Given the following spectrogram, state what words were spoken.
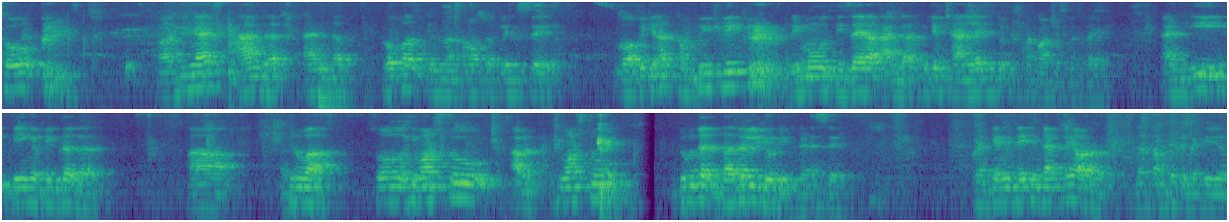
So, uh, he has anger, and uh, Prabhupada in some of the places says, well, we cannot completely remove desire or anger, we can channelize it to Krishna consciousness, right? And he, being a big brother, uh, Dhruva, so he wants to, uh, he wants to do the brotherly duty, let us say. Can we take it that way or just completely material?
